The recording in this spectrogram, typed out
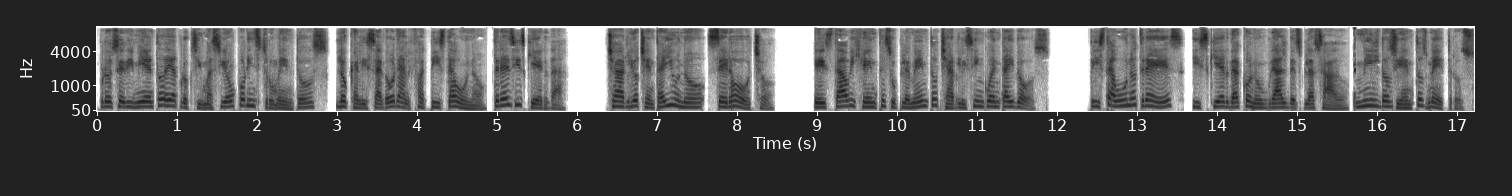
Procedimiento de aproximación por instrumentos, localizador Alfa pista 1, 3 izquierda. Charlie 8108. Está vigente suplemento Charlie 52. Pista 1-3, izquierda con umbral desplazado, 1200 metros.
